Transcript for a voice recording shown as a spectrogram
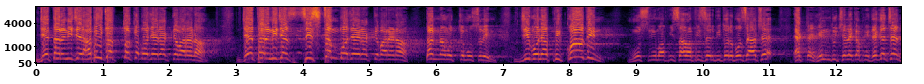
যে তার নিজের আভিজাত্যকে বজায় রাখতে পারে না যে তার নিজের সিস্টেম বজায় রাখতে পারে না তার নাম হচ্ছে মুসলিম। জীবনে আপনি কোনোদিন মুসলিম অফিসার অফিসের ভিতরে বসে আছে একটা হিন্দু ছেলেকে আপনি দেখেছেন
